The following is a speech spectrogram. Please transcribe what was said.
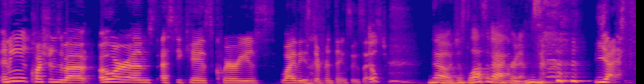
Any questions about ORMs, SDKs, queries, why these different things exist? No, just lots of yeah. acronyms. yes.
